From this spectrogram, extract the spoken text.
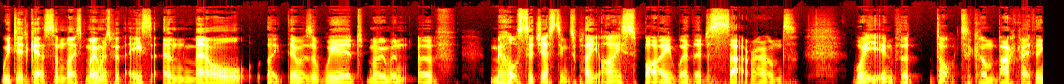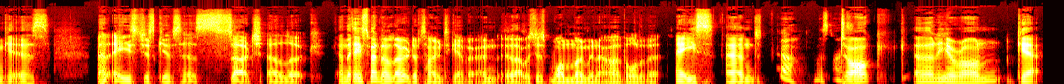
We did get some nice moments with Ace and Mel. Like there was a weird moment of Mel suggesting to play I Spy, where they're just sat around waiting for Doc to come back, I think it is. And Ace just gives her such a look. And they spend a load of time together, and that was just one moment out of all of it. Ace and Oh, nice. Doc earlier on get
